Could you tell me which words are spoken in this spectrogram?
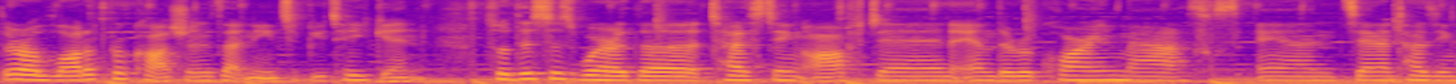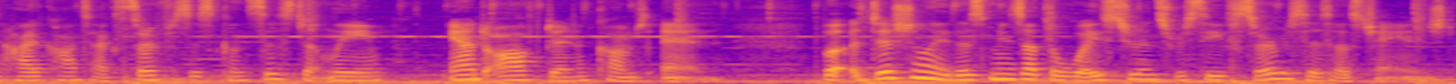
there are a lot of precautions that need to be taken. So, this is where the testing often and the requiring masks and sanitizing high contact surfaces consistently and often comes in. But additionally, this means that the way students receive services has changed.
